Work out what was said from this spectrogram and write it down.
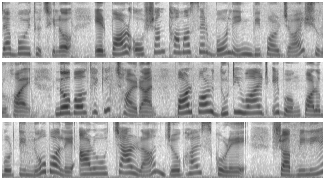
যা বৈধ ছিল। এরপর ওশান থমাসের বোলিং বিপর্যয় শুরু হয়। নো বল থেকে ছয় রান। পরপর দুটি ওয়াইড এবং পরবর্তী নো বলে আরও চার রান যোগ হয় স্কোরে। সব মিলিয়ে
